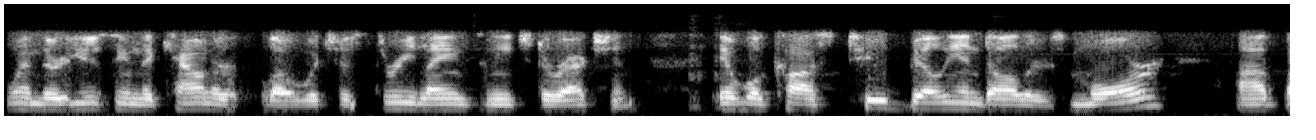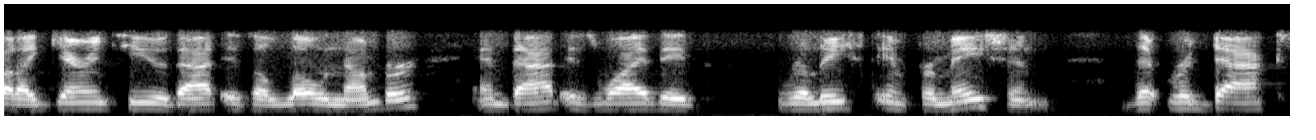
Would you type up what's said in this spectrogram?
when they're using the counterflow, which is three lanes in each direction. It will cost $2 billion more, uh, but I guarantee you that is a low number, and that is why they've released information that redacts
